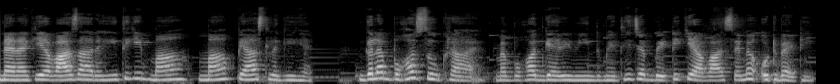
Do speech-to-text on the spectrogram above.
नैना की आवाज़ आ रही थी कि, माँ माँ, प्यास लगी है। गला बहुत सूख रहा है। मैं बहुत गहरी नींद में थी जब बेटी की आवाज़ से मैं उठ बैठी।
